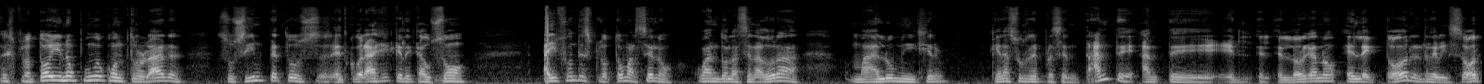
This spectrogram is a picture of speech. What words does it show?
explotó y no pudo controlar sus ímpetus, el coraje que le causó. Ahí fue donde explotó Marcelo, cuando la senadora Malu Mijer, que era su representante ante el, el- el órgano elector, el revisor,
